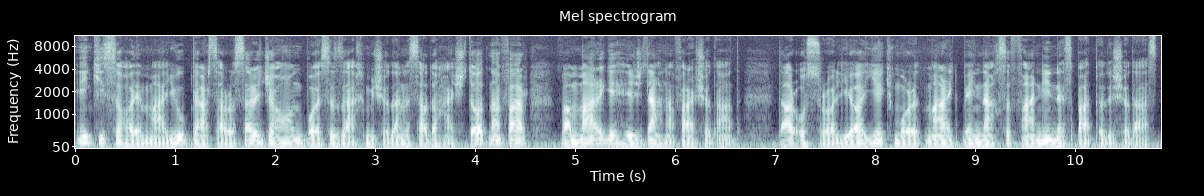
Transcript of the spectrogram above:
این کیسه های معیوب در سراسر جهان باعث زخمی شدن 180 نفر و مرگ 18 نفر شدند. در استرالیا یک مورد مرگ به این نقص فنی نسبت داده شده است.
